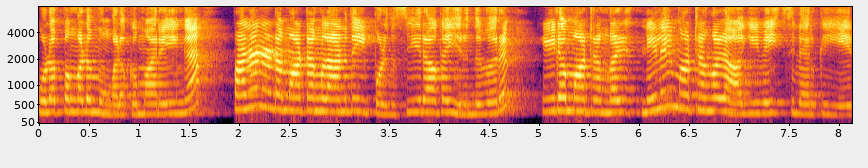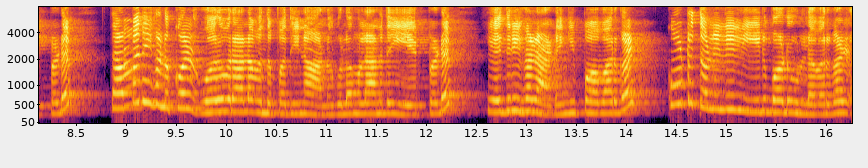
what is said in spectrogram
குழப்பங்களும் உங்களுக்கு மறையுங்க. பண நடமாட்டங்களானது இப்பொழுது சீராக இருந்து வரும். இடமாற்றங்கள் நிலை மாற்றங்கள் ஆகியவை சிலருக்கு ஏற்படும். தம்பதிகளுக்குள் ஒருவரால் வந்து பார்த்தீங்கன்னா அனுகூலங்களானது ஏற்படும். எதிரிகள் அடங்கி போவார்கள். கூட்டு தொழிலில் ஈடுபாடு உள்ளவர்கள்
